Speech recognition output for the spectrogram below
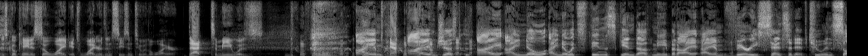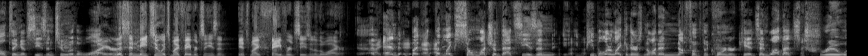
this cocaine is so white, it's whiter than season two of The Wire. That to me was. I am I am just I I know I know it's thin skinned of me, but I I am very sensitive to insulting of season two of The Wire. Listen, me too. It's my favorite season. It's my favorite season of The Wire. I- and but but like so much of that season, people are like, there's not enough of the corner kids, and while that's true,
